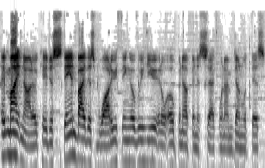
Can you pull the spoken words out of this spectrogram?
it might not. Okay, just stand by this water thing over here. It'll open up in a sec when I'm done with this.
